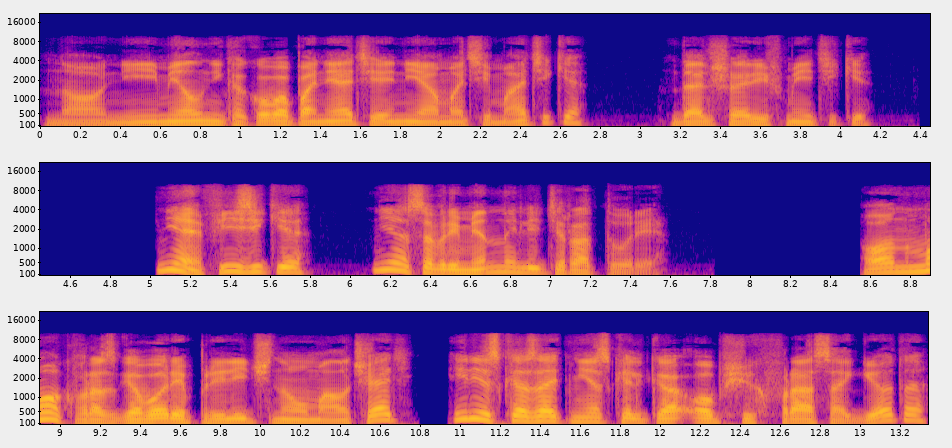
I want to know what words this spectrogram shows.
Но не имел никакого понятия ни о математике, дальше арифметики, ни о физике, ни о современной литературе. Он мог в разговоре прилично умолчать или сказать несколько общих фраз о Гёте,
